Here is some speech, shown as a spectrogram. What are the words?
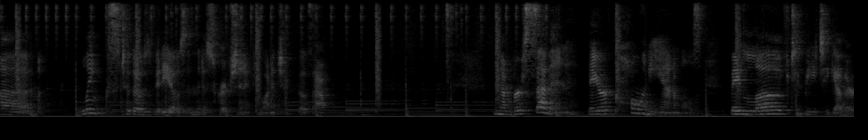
um, links to those videos in the description if you want to check those out. Number seven, they are colony animals. They love to be together.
